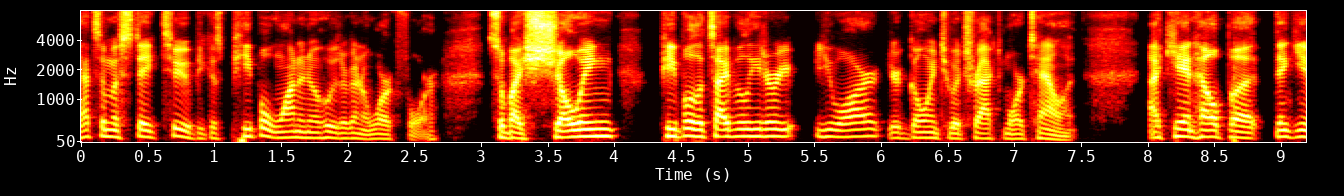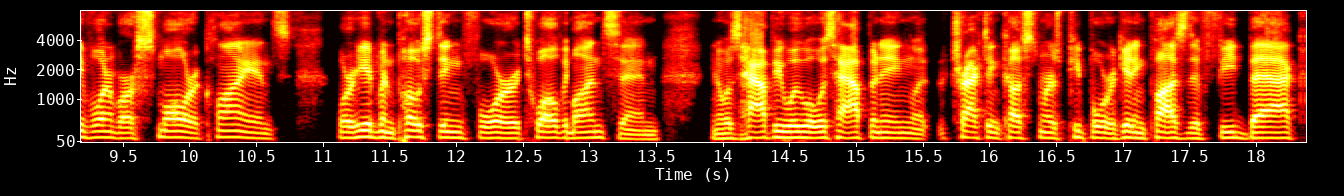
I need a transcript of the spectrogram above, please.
that's a mistake too, because people want to know who they're going to work for. So by showing people the type of leader you are, you're going to attract more talent. I can't help but thinking of one of our smaller clients where he had been posting for 12 months and you know was happy with what was happening, attracting customers, people were getting positive feedback.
